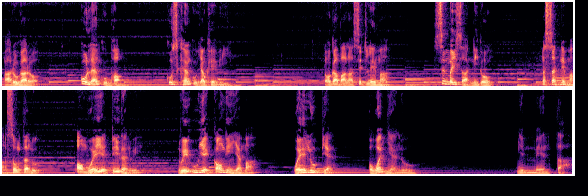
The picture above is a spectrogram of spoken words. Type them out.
ငါတို့ကတော့ကိုလန်းကိုဖောက်ကိုစခန်းကိုရောက်ခဲ့ပြီလောကပါလာစစ်တလင်းမှာစစ်မိတ်စာဏီကုန်း 22မှာအဆုံးသက်လို့အောင်ပွဲရဲ့တေးတံတွေຫນွေဦးရဲ့ကောင်းကင်ရက်မှာဝဲလို့ပြန်ဘဝညံလို့မြင်မင်းသား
